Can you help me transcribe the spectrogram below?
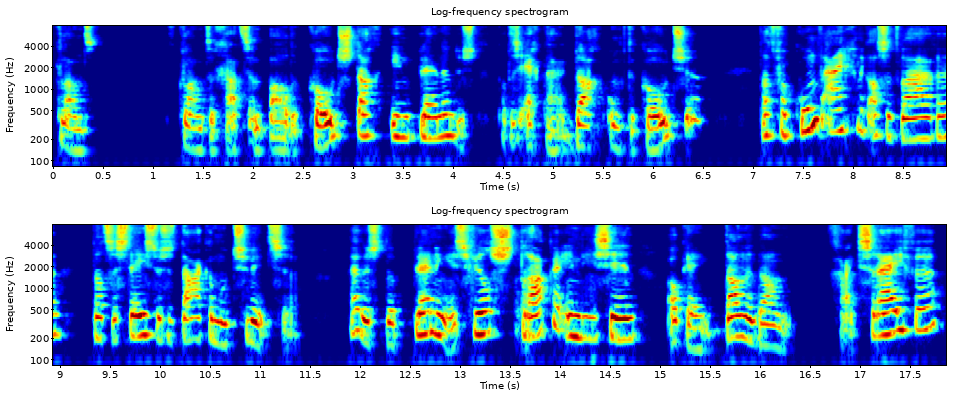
klant of klanten gaat ze een bepaalde coachdag inplannen. Dus dat is echt haar dag om te coachen. Dat voorkomt eigenlijk als het ware dat ze steeds tussen taken moet switchen. dus de planning is veel strakker in die zin Oké, dan en dan ga ik schrijven,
